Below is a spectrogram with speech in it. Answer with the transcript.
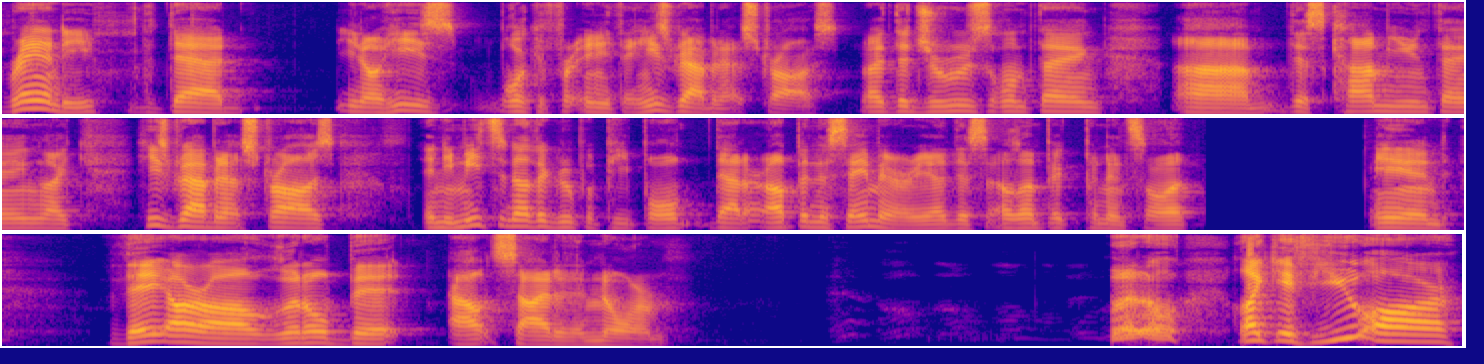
Randy, the dad, you know, he's looking for anything. He's grabbing at straws, right? The Jerusalem thing, um, this commune thing, like he's grabbing at straws. And he meets another group of people that are up in the same area, this Olympic Peninsula, and they are a little bit outside of the norm. Little, like if you are,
